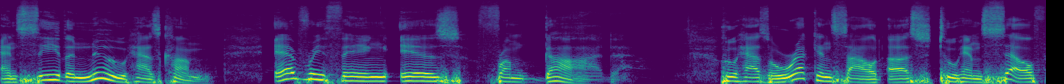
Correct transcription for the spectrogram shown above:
and see, the new has come. Everything is from God, who has reconciled us to himself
